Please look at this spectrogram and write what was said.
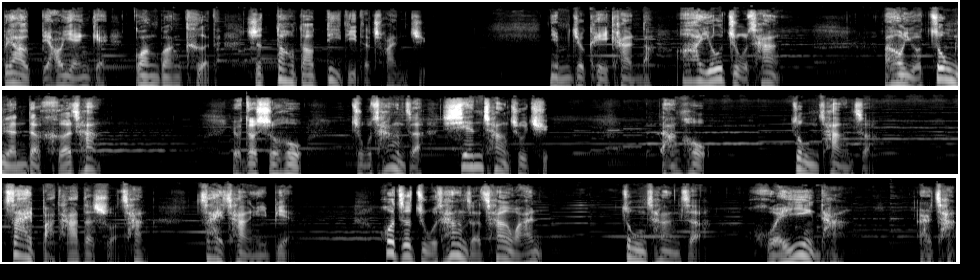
不要表演给观光客的，是道道地地的川剧。你们就可以看到啊，有主唱，然后有众人的合唱。有的时候，主唱者先唱出去，然后众唱者再把他的所唱再唱一遍，或者主唱者唱完，众唱者。回应他而唱，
